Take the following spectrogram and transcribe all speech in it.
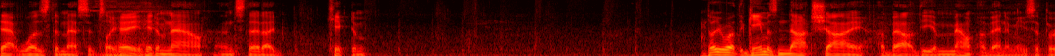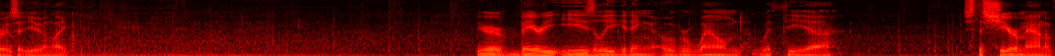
That was the message. Like, hey, hit him now. Instead, I kicked him. Tell you what, the game is not shy about the amount of enemies it throws at you. Like, you're very easily getting overwhelmed with the, uh... Just the sheer amount of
